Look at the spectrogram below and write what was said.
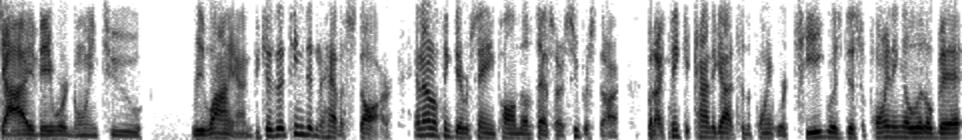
guy they were going to rely on because that team didn't have a star. And I don't think they were saying Paul Millsap's our superstar, but I think it kind of got to the point where Teague was disappointing a little bit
